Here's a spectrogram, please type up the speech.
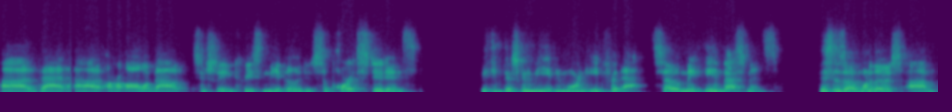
uh, that uh, are all about essentially increasing the ability to support students, we think there's going to be even more need for that. So make the investments. This is a, one of those um,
